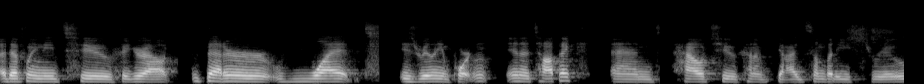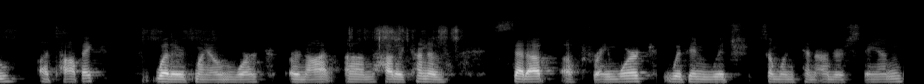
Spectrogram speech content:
I definitely need to figure out better what is really important in a topic and how to kind of guide somebody through a topic, whether it's my own work or not, um, how to kind of set up a framework within which someone can understand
